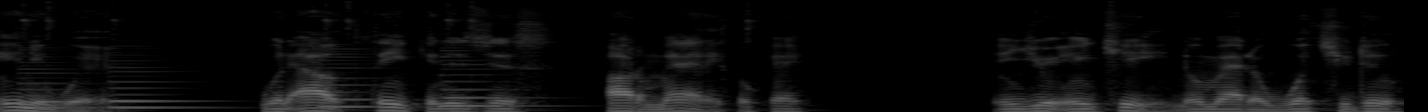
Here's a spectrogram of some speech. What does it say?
anywhere without thinking. It's just automatic, okay? and you're in key no matter what you do.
